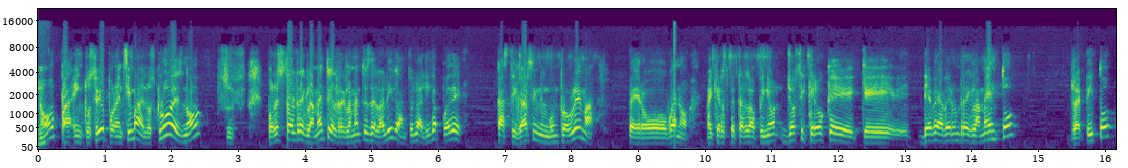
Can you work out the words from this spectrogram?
¿no? Pa- inclusive por encima de los clubes, ¿no? Por eso está el reglamento y el reglamento es de la liga. Entonces la liga puede castigar sin ningún problema. Pero bueno, hay que respetar la opinión. Yo sí creo que, que debe haber un reglamento, repito,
